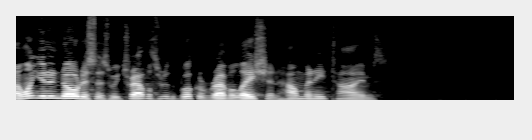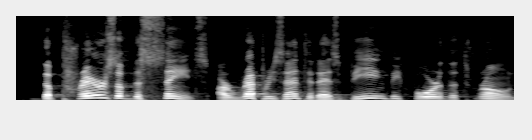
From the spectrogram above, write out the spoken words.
I want you to notice as we travel through the book of Revelation how many times the prayers of the saints are represented as being before the throne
